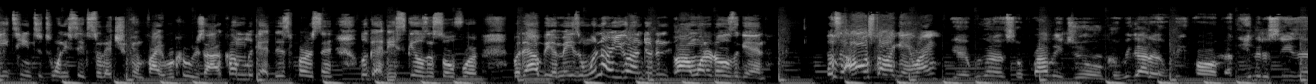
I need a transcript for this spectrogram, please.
18 to 26 so that you can fight recruiters out. Come look at this person, look at their skills and so forth. But that would be amazing. When are you going to do the, uh, one of those again? It was an All Star game, right? Yeah, we're gonna so probably June because we gotta we um at the end of the season.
